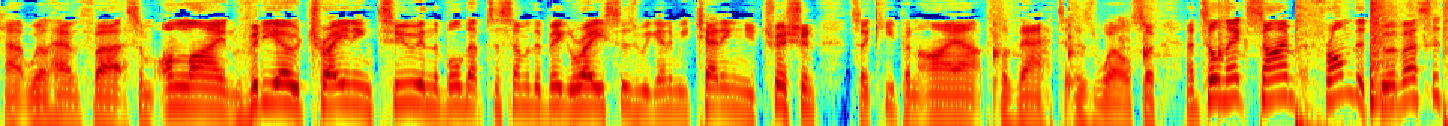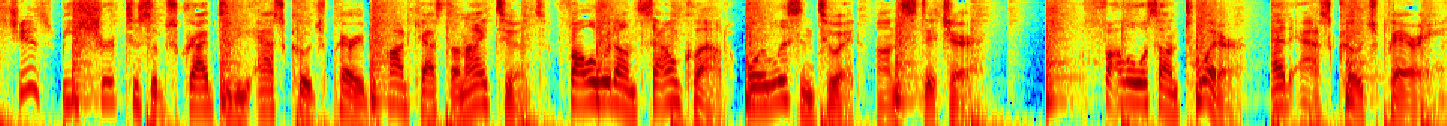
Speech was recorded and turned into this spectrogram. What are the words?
Uh, we'll have uh, some online video training too in the build up to some of the big races. We're going to be chatting nutrition. So keep an eye out for that as well. So until next time, from the two of us, it's cheers. Be sure to subscribe to the Ask Coach Parry podcast on iTunes, follow it on SoundCloud, or listen to it on Stitcher. Follow us on Twitter at Ask Coach Parry.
